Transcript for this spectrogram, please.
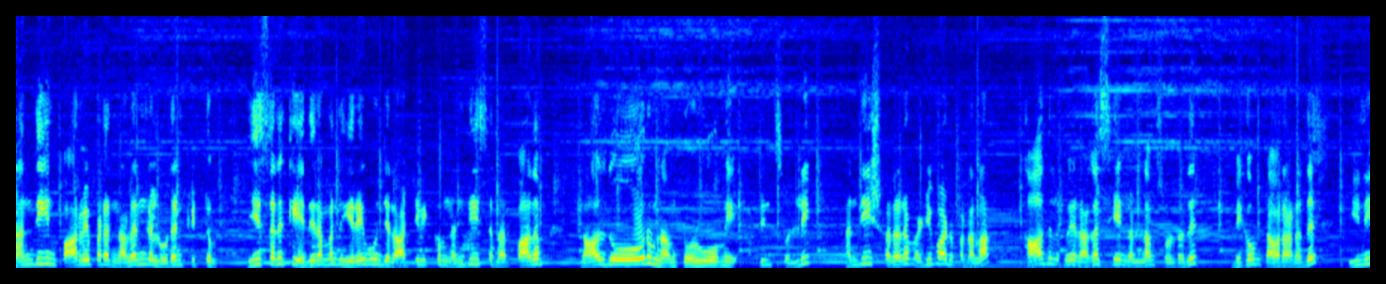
நந்தியின் பார்வைப்பட நலன்கள் உடன் கிட்டும். ஈசனுக்கு எதிரமர்ந்து இறை ஊஞ்சல் ஆட்டிவிக்கும் நந்தீச நற்பாதம் நாள்தோறும் நாம் தொழுவோமே அப்படின்னு சொல்லி நந்தீஸ்வரரை வழிபாடு பண்ணலாம். காதில் போய் ரகசியங்கள்லாம் சொல்றது மிகவும் தவறானது. இனி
